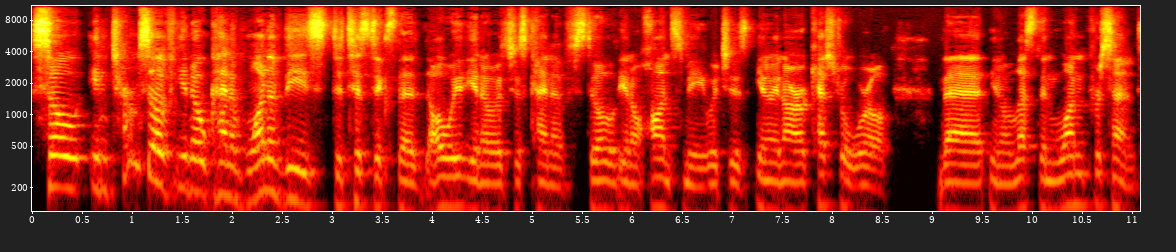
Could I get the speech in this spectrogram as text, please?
So, in terms of, you know, kind of one of these statistics that always, you know, it's just kind of still, you know, haunts me, which is, you know, in our orchestral world, that, you know, less than 1%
